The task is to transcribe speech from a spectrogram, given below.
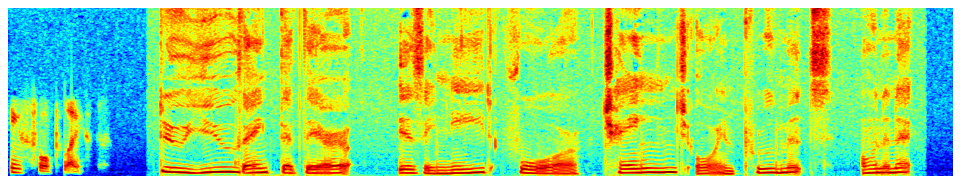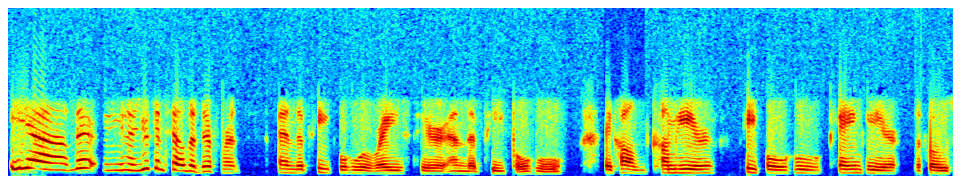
peaceful place. Do you think that there is a need for change or improvements on the neck? Yeah, there. You know, you can tell the difference in the people who were raised here and the people who they call them come here people who came here as opposed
